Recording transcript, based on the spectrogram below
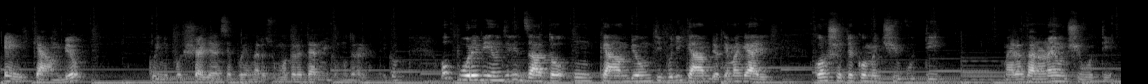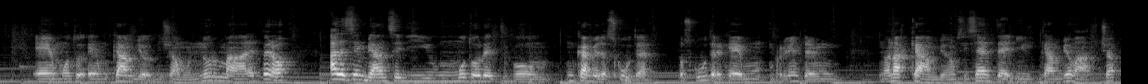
e il cambio, quindi puoi scegliere se puoi andare sul motore termico o motore elettrico, oppure viene utilizzato un cambio, un tipo di cambio che magari conoscete come CVT, ma in realtà non è un CVT, è un, moto- è un cambio diciamo normale, però ha le sembianze di un motore tipo un cambio da scooter, lo scooter che praticamente non ha cambio, non si sente il cambio marcia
